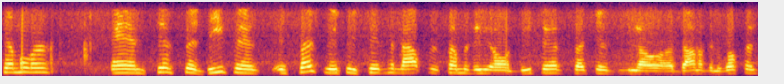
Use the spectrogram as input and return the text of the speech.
similar. And since the defense, especially if we send him out for somebody on defense, such as you know uh, Donovan Wilson,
